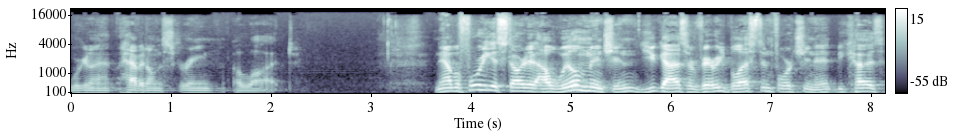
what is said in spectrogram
We're going to have it on the screen a lot. Now, before we get started, I will mention you guys are very blessed and fortunate because,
